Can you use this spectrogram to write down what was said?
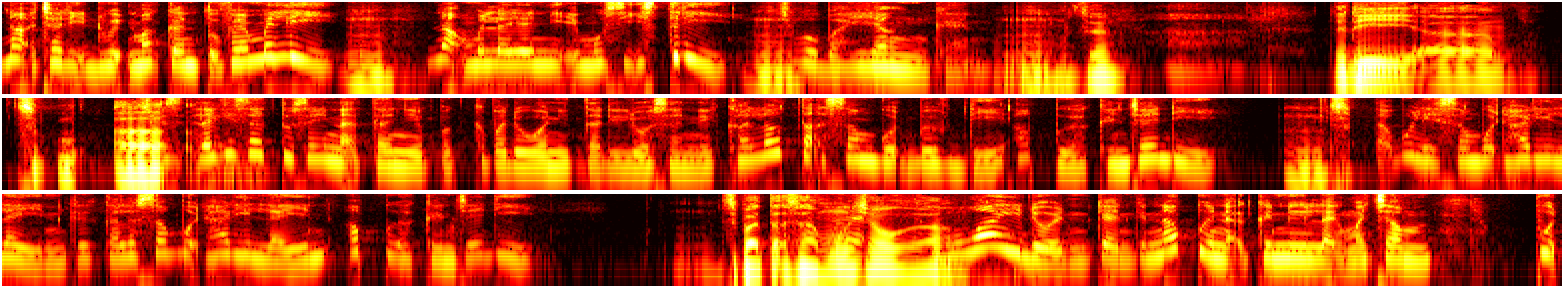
nak cari duit makan untuk family, Hmm. nak melayani emosi isteri. Cuba bayangkan. Hmm. Betul. Jadi uh, uh, Lagi satu saya nak tanya kepada wanita di luar sana, kalau tak sambut birthday, apa akan jadi? hmm, Tak boleh sambut hari lain ke? Kalau sambut hari lain, apa akan jadi? sebab tak sama macam orang. Why don't kan? Kenapa nak kena like macam put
